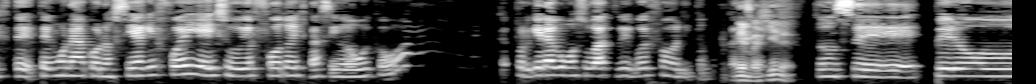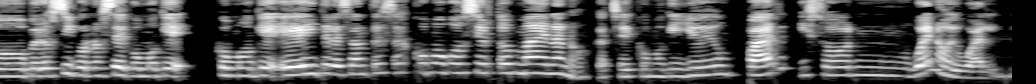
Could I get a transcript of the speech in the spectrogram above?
Este, tengo una conocida que fue y ahí subió fotos y está así como, como porque era como su Backstreet Boy favorito. ¿cachai? Me imagino. Entonces, pero, pero sí, pues no sé, como que, como que es interesante esos como conciertos más enanos, ¿cachai? Como que yo ido un par y son buenos igual.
